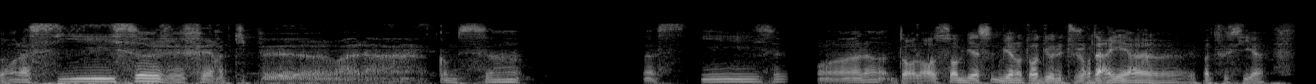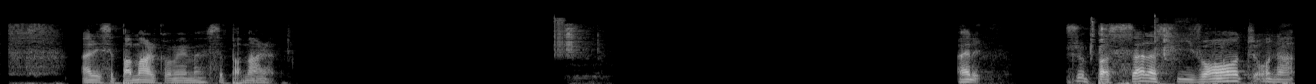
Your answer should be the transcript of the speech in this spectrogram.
Dans la 6, je vais faire un petit peu... Voilà, comme ça. La 6, voilà. Dans l'ensemble, bien, bien entendu, on est toujours derrière, hein, euh, pas de souci. Hein. Allez, c'est pas mal quand même, hein, c'est pas mal. Allez, je passe à la suivante. On a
